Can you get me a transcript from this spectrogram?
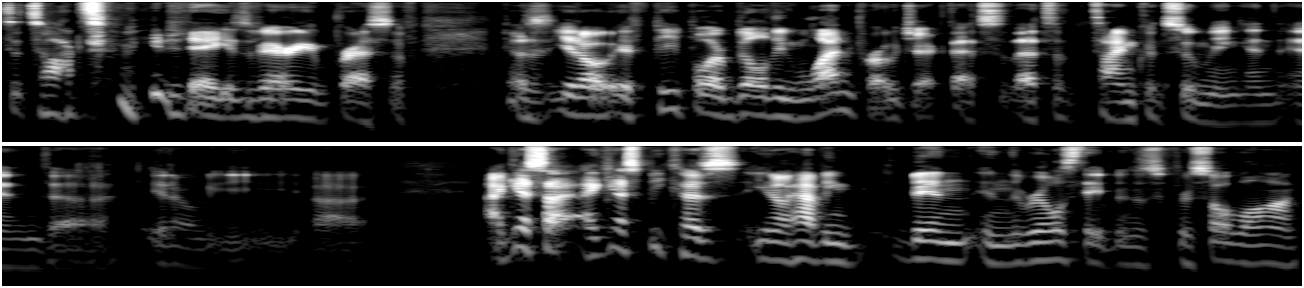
to talk to me today is very impressive. Because you know if people are building one project that's that's time consuming and and uh, you know uh, I guess I, I, guess because you know having been in the real estate business for so long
